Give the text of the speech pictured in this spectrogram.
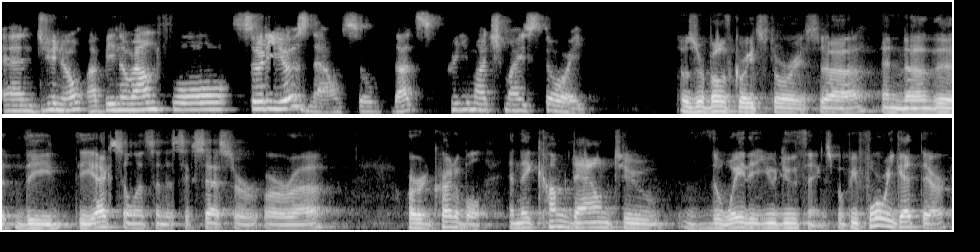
And, you know, I've been around for 30 years now. So that's pretty much my story. Those are both great stories, uh, and uh, the the the excellence and the success are are uh, are incredible, and they come down to the way that you do things. But before we get there,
